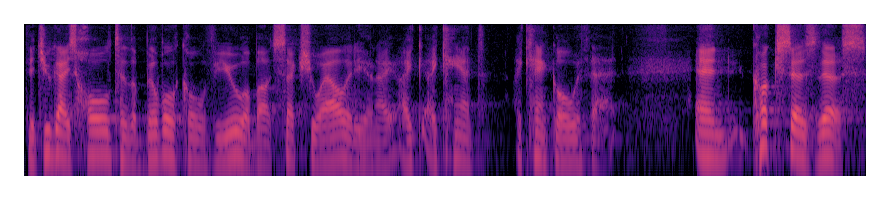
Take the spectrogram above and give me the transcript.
that you guys hold to the biblical view about sexuality, and I, I, I can't, I can't go with that. And Cook says this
